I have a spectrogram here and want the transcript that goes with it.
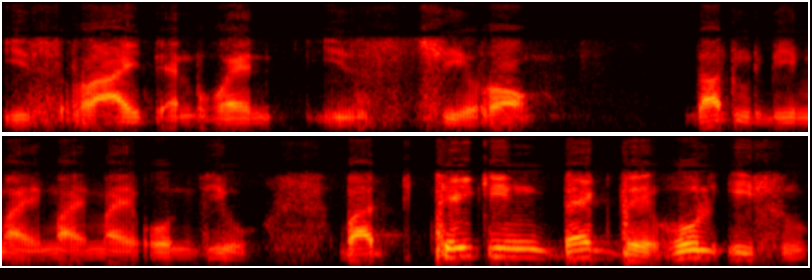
is right and when is she wrong. That would be my, my, my own view. But taking back the whole issue,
